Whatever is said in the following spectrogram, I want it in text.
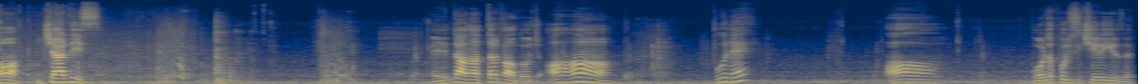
Tamam içerideyiz. Elimde anahtar kaldı hocam. Aha. Bu ne? Aa. Bu arada polis içeri girdi.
